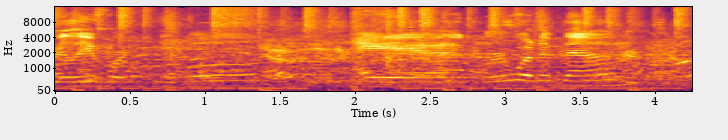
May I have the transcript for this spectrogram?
really important people, and we're one of them.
